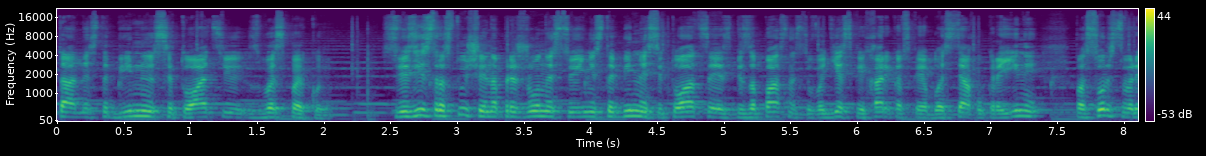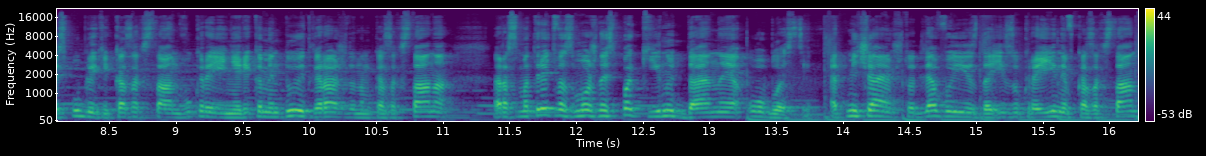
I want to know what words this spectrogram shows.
та нестабільною ситуацією з безпекою. В связи с растущей напряженностью и нестабильной ситуацией с безопасностью в Одесской и Харьковской областях Украины, посольство Республики Казахстан в Украине рекомендует гражданам Казахстана рассмотреть возможность покинуть данные области. Отмечаем, что для выезда из Украины в Казахстан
